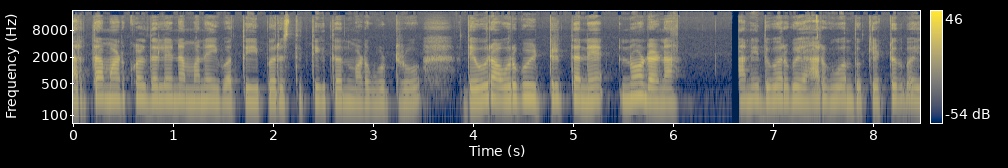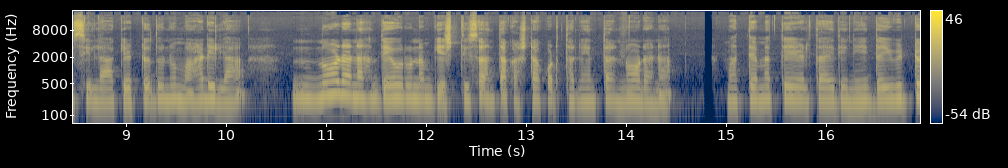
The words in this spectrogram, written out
ಅರ್ಥ ಮಾಡ್ಕೊಳ್ದಲ್ಲೇ ನಮ್ಮ ಮನೆ ಇವತ್ತು ಈ ಪರಿಸ್ಥಿತಿಗೆ ತಂದು ಮಡಗ್ಬಿಟ್ರು. ದೇವರು ಅವ್ರಿಗೂ ಇಟ್ಟಿರ್ತಾನೆ. ನೋಡೋಣ. ನಾನು ಇದುವರೆಗೂ ಯಾರಿಗೂ ಒಂದು ಕೆಟ್ಟದ್ದು ಬಯಸಿಲ್ಲ. ಕೆಟ್ಟದ್ದೂ ಮಾಡಿಲ್ಲ. ನೋಡೋಣ. ದೇವರು ನಮ್ಗೆ ಎಷ್ಟು ದಿವಸ ಅಂತ ಕಷ್ಟ ಕೊಡ್ತಾನೆ ಅಂತ ನೋಡೋಣ. ಮತ್ತೆ ಮತ್ತೆ ಹೇಳ್ತಾ ಇದ್ದೀನಿ. ದಯವಿಟ್ಟು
